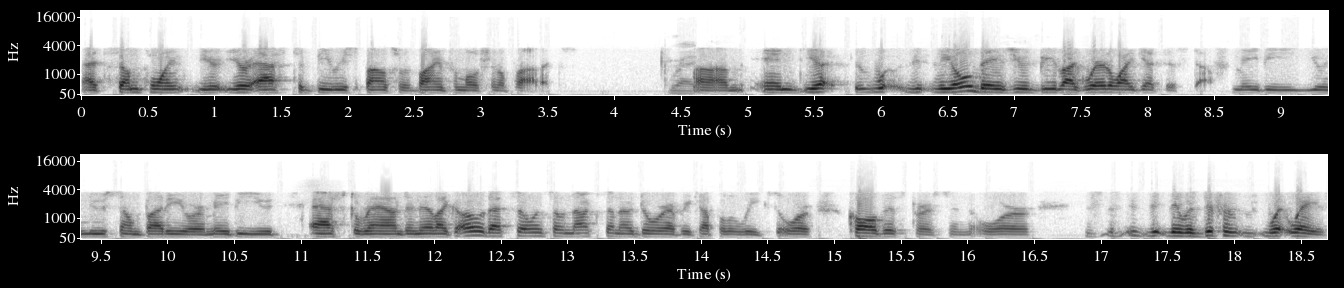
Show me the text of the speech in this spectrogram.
at some point you're, you're asked to be responsible for buying promotional products. Right. Um, and you, the old days, you'd be like, "Where do I get this stuff?" Maybe you knew somebody, or maybe you'd ask around, and they're like, "Oh, that so and so knocks on our door every couple of weeks," or "Call this person," or there was different ways.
